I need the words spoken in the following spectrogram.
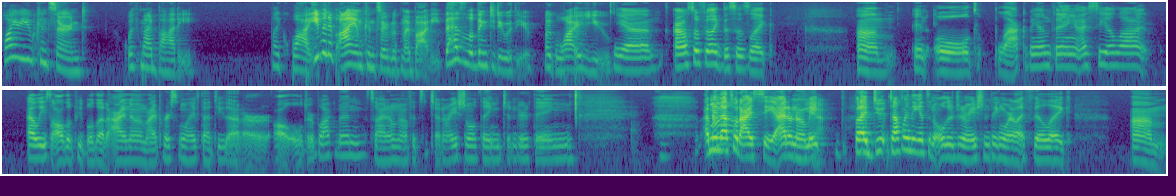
why are you concerned with my body? Like why? Even if I am concerned with my body, that has nothing to do with you. Like why are you? Yeah. I also feel like this is like um an old black man thing I see a lot. At least all the people that I know in my personal life that do that are all older black men. So I don't know if it's a generational thing, gender thing. I mean, that's what I see. I don't know. Maybe, but I do definitely think it's an older generation thing where I feel like um,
